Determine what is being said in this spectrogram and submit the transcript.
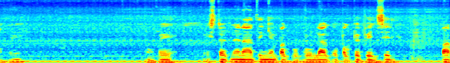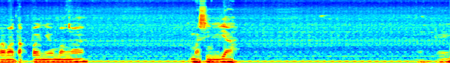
Okay. Okay. Start na natin yung pagpupulag o pagpe-pencil para matakpan yung mga masilya. Okay.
